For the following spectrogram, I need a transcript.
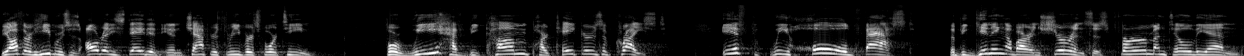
The author of Hebrews has already stated in chapter 3, verse 14 For we have become partakers of Christ if we hold fast the beginning of our insurance is firm until the end.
